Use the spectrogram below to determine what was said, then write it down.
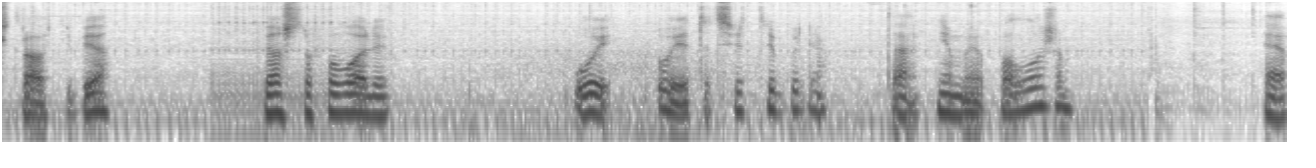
штраф тебе. Тебя штрафовали. Ой, ой, это цветы были. Так, не мы ее положим. F.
